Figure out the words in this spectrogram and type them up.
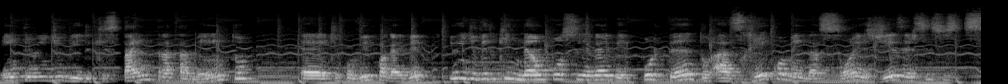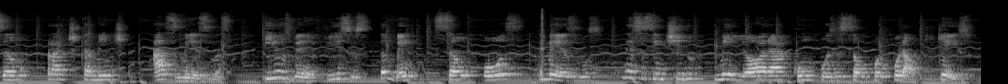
entre o indivíduo que está em tratamento, é, que convive com HIV, e o indivíduo que não possui HIV. Portanto, as recomendações de exercícios são praticamente as mesmas. E os benefícios também são os mesmos. Nesse sentido, melhora a composição corporal. O que, que é isso?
